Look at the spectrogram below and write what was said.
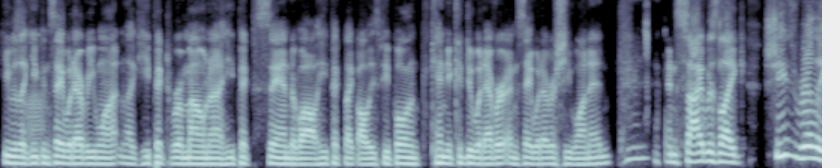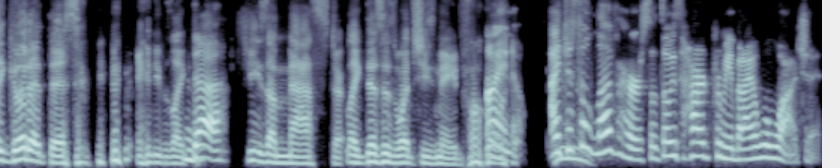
He was like, you can say whatever you want. And like, he picked Ramona, he picked Sandoval, he picked like all these people, and Kenya could do whatever and say whatever she wanted. Mm-hmm. And Cy was like, she's really good at this. and Andy was like, Duh. she's a master. Like, this is what she's made for. I know. I just don't love her, so it's always hard for me, but I will watch it.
